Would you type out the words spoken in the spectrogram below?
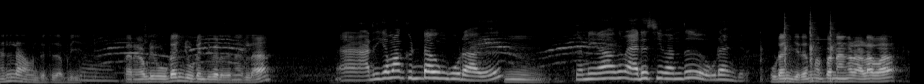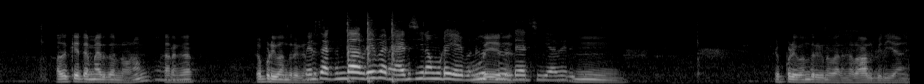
நல்லா வந்துட்டுது அப்படியே பாருங்க அப்படியே உடைஞ்சு உடைஞ்சு வருது நல்லா அதிகமாக கிண்டவும் கூடாது. கிண்டினா வந்து அரிசி வந்து உடைஞ்சிடும் உடைஞ்சிடும் அப்போ நாங்கள் அளவா அதுக்கேற்ற மாதிரி தண்டணும் பாருங்க எப்படி வந்திருக்கு பெருசாக கிண்டா அப்படியே பாருங்க அரிசிலாம் உடைய நீட்டு அரிசியாகவே இருக்கு. எப்படி வந்திருக்குன்னு பாருங்க இறால் பிரியாணி.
